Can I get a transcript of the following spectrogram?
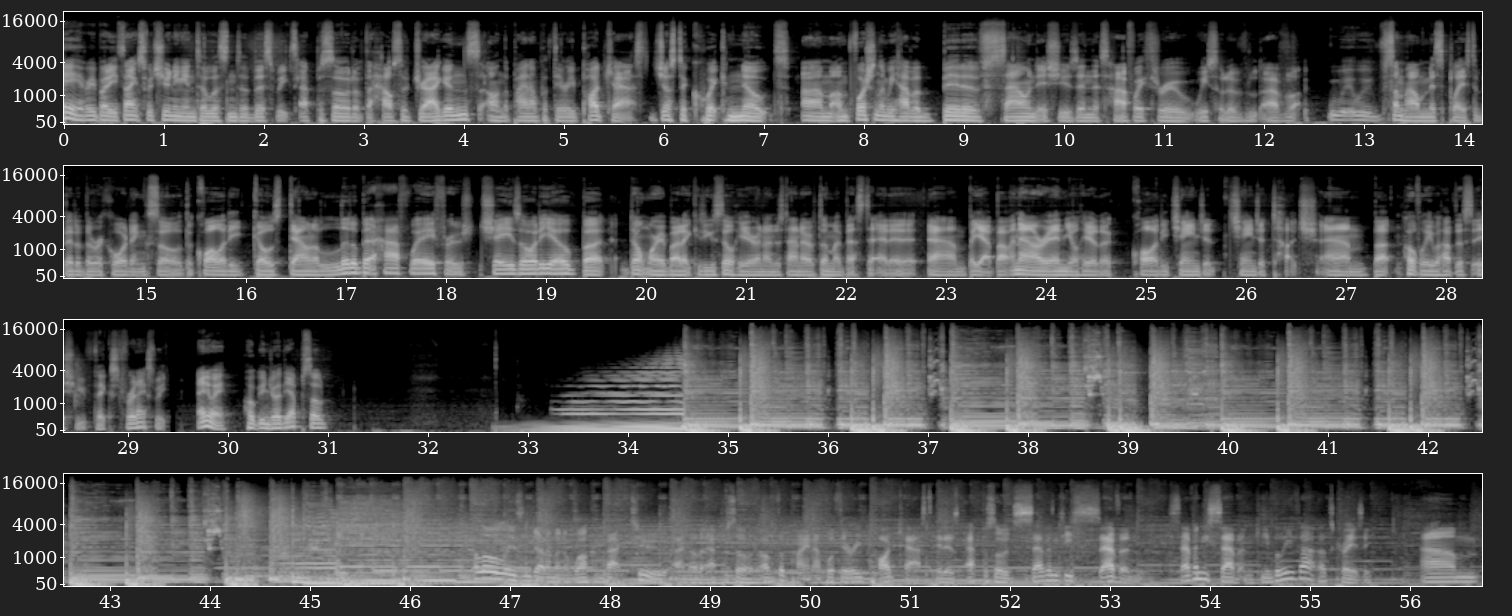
Hey, everybody, thanks for tuning in to listen to this week's episode of the House of Dragons on the Pineapple Theory podcast. Just a quick note um, unfortunately, we have a bit of sound issues in this halfway through. We sort of have, we, we've somehow misplaced a bit of the recording, so the quality goes down a little bit halfway for Shae's audio, but don't worry about it because you can still hear and understand. I've done my best to edit it. Um, but yeah, about an hour in, you'll hear the quality change it change a touch. Um, but hopefully, we'll have this issue fixed for next week. Anyway, hope you enjoyed the episode. Hello, ladies and gentlemen, and welcome back to another episode of the Pineapple Theory podcast. It is episode 77. 77. Can you believe that? That's crazy. Um,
